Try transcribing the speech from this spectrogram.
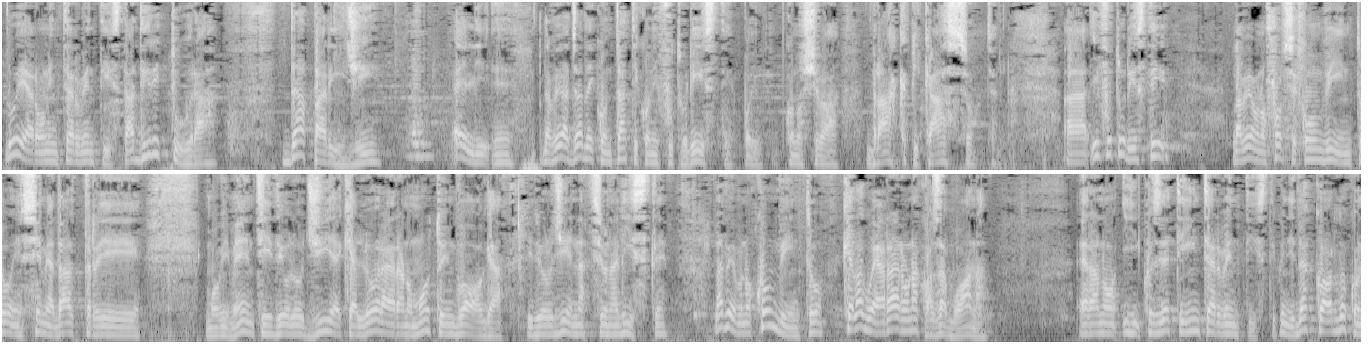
Lui era un interventista, addirittura da Parigi egli eh, aveva già dei contatti con i futuristi, poi conosceva Braque, Picasso. Cioè, uh, I futuristi l'avevano forse convinto, insieme ad altri movimenti, ideologie che allora erano molto in voga, ideologie nazionaliste, l'avevano convinto che la guerra era una cosa buona. Erano i cosiddetti interventisti, quindi d'accordo con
